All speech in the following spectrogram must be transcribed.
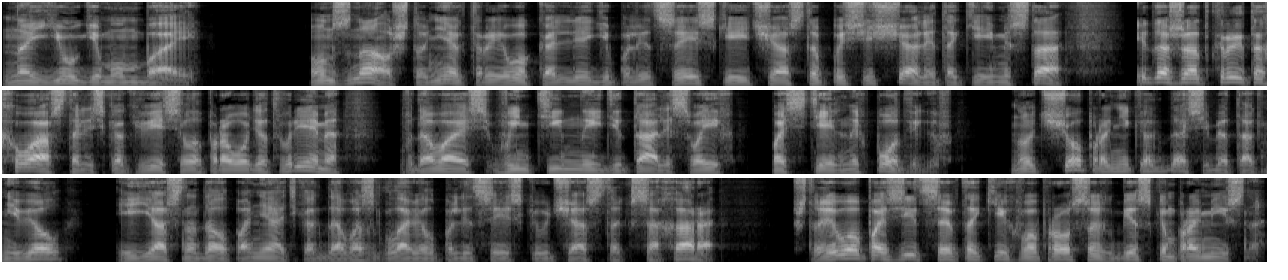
на юге Мумбаи. Он знал, что некоторые его коллеги-полицейские часто посещали такие места и даже открыто хвастались, как весело проводят время, вдаваясь в интимные детали своих постельных подвигов, но Чопра никогда себя так не вел и ясно дал понять, когда возглавил полицейский участок Сахара, что его позиция в таких вопросах бескомпромиссна.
